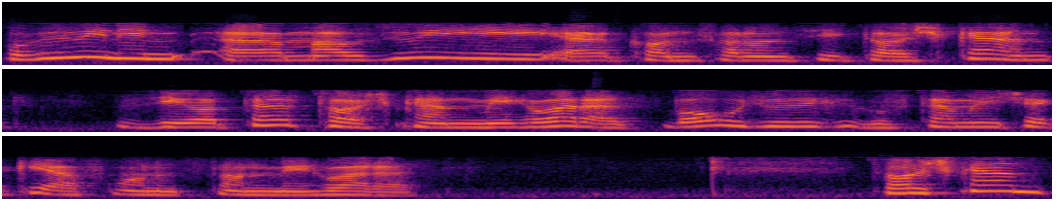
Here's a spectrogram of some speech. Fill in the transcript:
خب ببینیم موضوع کنفرانسی تاشکند زیادتر تاشکند محور است. با وجودی که گفتم میشه که افغانستان محور است. تاشکند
